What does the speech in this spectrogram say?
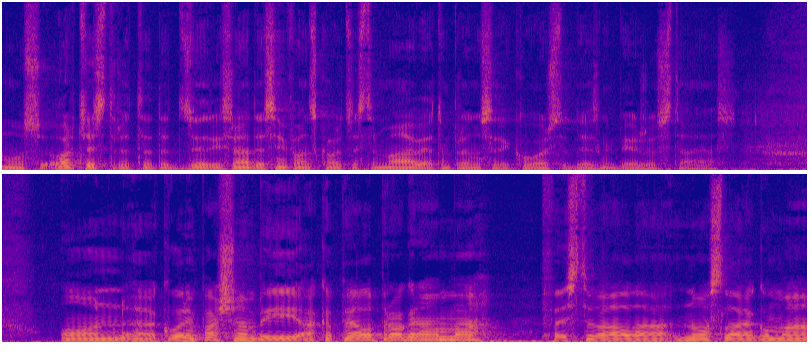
mūsu orķestra, tad, Zviedrijas rādio simfoniskā orķestra mājvieta, un, protams, arī kurs diezgan bieži uzstājās. Un kurim pašam bija akapela programma festivālā noslēgumā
